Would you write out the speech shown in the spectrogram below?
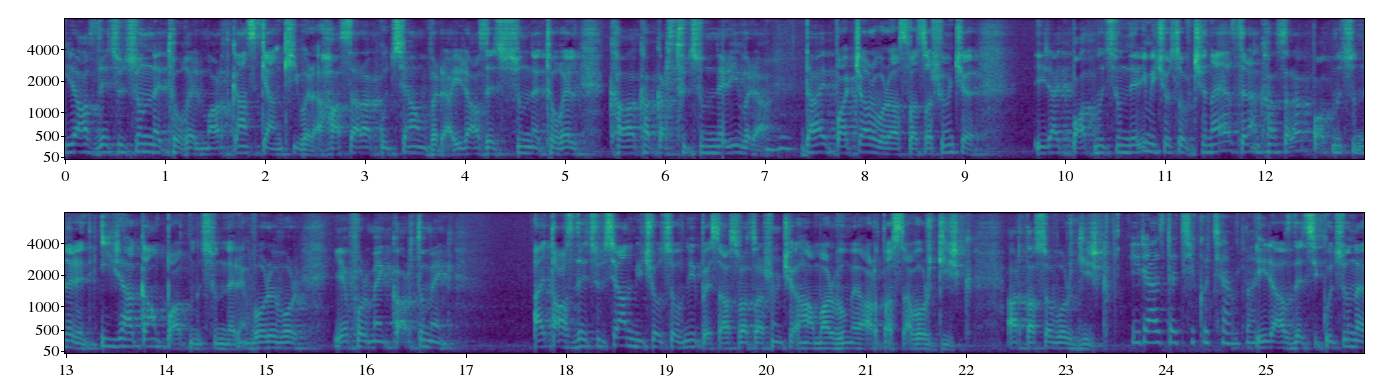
իր ազդեցությունն է թողել մարդկանց կյանքի վրա, հասարակության վրա, իր ազդեցությունն է թողել քաղաքակրթությունների վրա։ Դա է պատճառը, որ Աստվածաշունչը իր այդ պատմությունների միջոցով չնայած դրանք հասարակ պատմություններ են, իրական պատմություններ են, որը որ երբ որ մենք կարդում ենք այդ ազդեցության միջոցով նույնպես Աստվածաշունչը համարվում է արտասավոր գիրք, արտասովոր գիրք։ Իր ազդեցիկությամբ։ Իր ազդեցիկությունը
